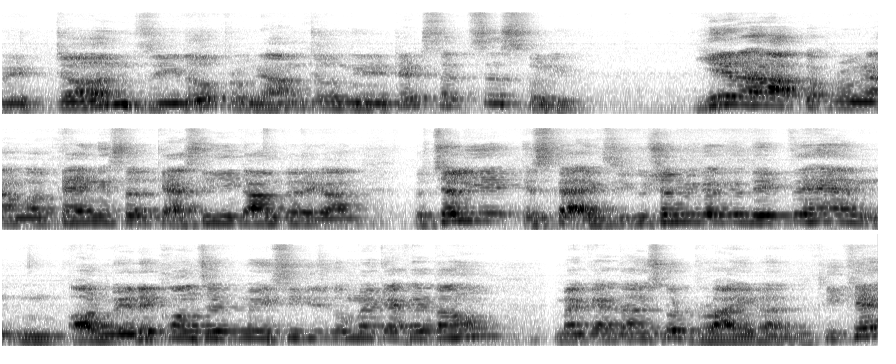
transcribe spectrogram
Return zero program terminated successfully ये रहा आपका प्रोग्राम आप कहेंगे, सर, कैसे ये काम करेगा? तो चलिए इसका एग्जीक्यूशन भी करके देखते हैं। और मेरे कॉन्सेप्ट में इसी चीज़ को मैं क्या कहता हूँ? मैं कहता हूँ इसको ड्राई रन ठीक है?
